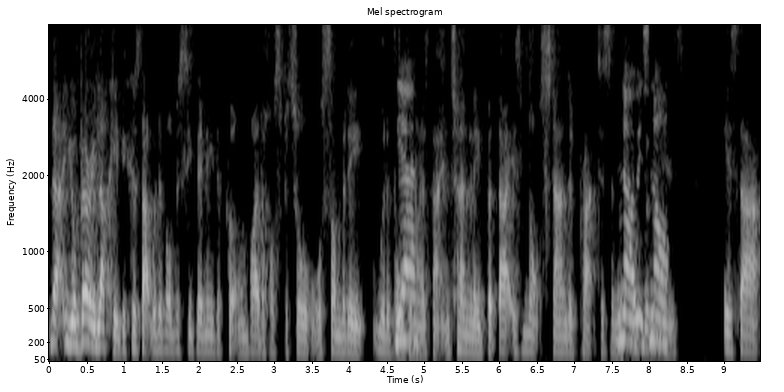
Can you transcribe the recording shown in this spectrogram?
that you're very lucky because that would have obviously been either put on by the hospital or somebody would have Yeah. organized that internally but that is not standard practice and the No, it's not. is, is that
